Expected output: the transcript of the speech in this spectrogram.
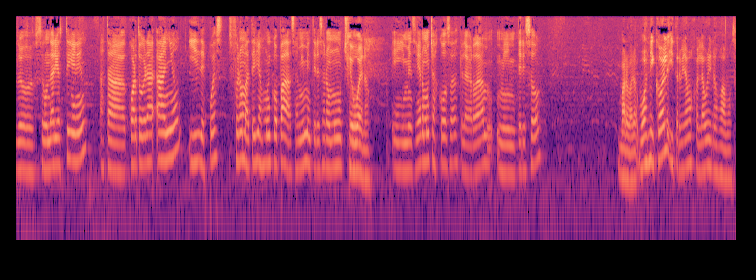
los secundarios tienen hasta cuarto año y después fueron materias muy copadas, a mí me interesaron mucho. Qué bueno. y me enseñaron muchas cosas que la verdad me interesó. Bárbaro. Vos, Nicole, y terminamos con Laura y nos vamos.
